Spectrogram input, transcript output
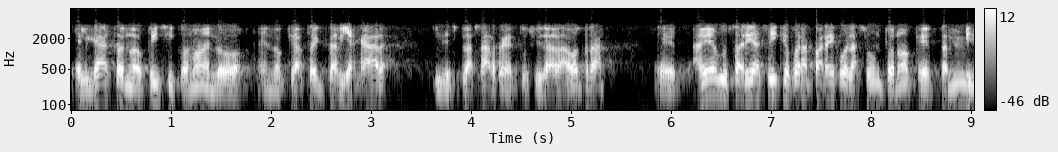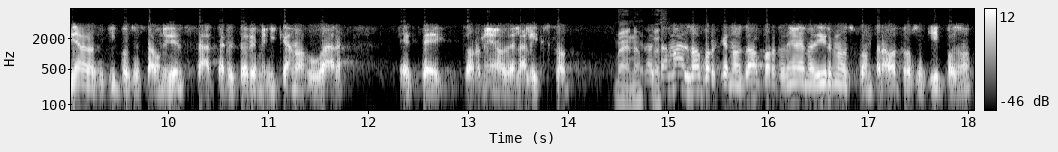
el gasto en lo físico, ¿no? En lo, en lo que afecta viajar, y desplazarse de tu ciudad a otra. Eh, a mí me gustaría sí que fuera parejo el asunto, ¿no? Que también vinieran los equipos estadounidenses a territorio mexicano a jugar este torneo de la League Cup. Bueno, Pero pues... está mal, ¿no? Porque nos da oportunidad de medirnos contra otros equipos, ¿no?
